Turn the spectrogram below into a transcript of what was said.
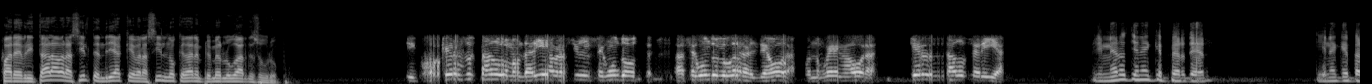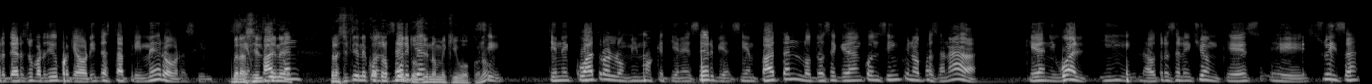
para evitar a Brasil, tendría que Brasil no quedar en primer lugar de su grupo. ¿Y qué resultado lo mandaría a Brasil el segundo, a segundo lugar, el de ahora, cuando jueguen ahora? ¿Qué resultado sería? Primero tiene que perder. Tiene que perder su partido porque ahorita está primero Brasil. Brasil, tiene, Brasil tiene cuatro puntos, si no me equivoco, ¿no? Sí, tiene cuatro, los mismos que tiene Serbia. Si empatan, los dos se quedan con cinco y no pasa nada. Quedan igual. Y la otra selección, que es eh, Suiza,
